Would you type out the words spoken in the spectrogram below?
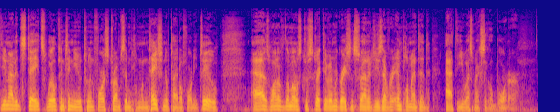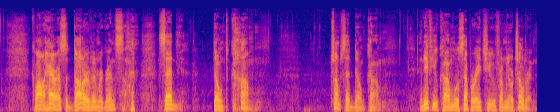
the United States will continue to enforce Trump's implementation of Title 42 as one of the most restrictive immigration strategies ever implemented at the U.S.-Mexico border. Kamala Harris, a daughter of immigrants, said, don't come. Trump said, don't come. And if you come, we'll separate you from your children.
